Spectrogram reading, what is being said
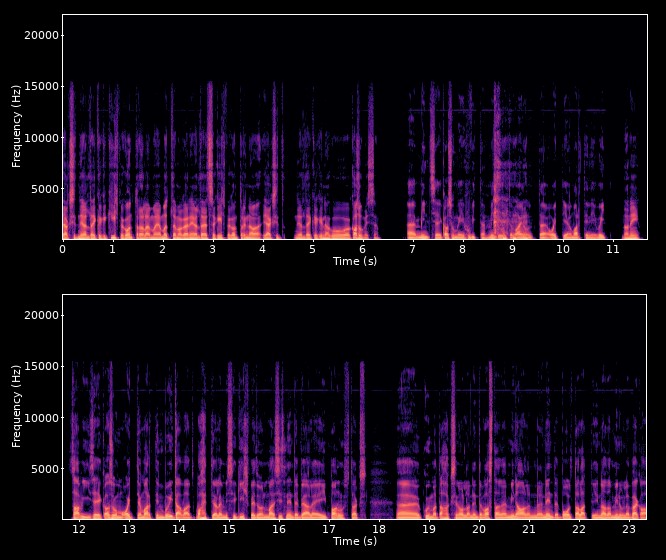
peaksid nii-öelda ikkagi kihlvekontor olema ja mõtlema ka nii-öelda, et sa kihlvekontorina jääksid nii-öelda ikkagi nagu kasumisse äh,. mind see kasum ei huvita, mind huvitab ainult äh, Oti ja Martini võit. Nonii. Savi see kasum, Ott ja Martin võidavad, vahet ei ole, mis see kihlvedu on, ma siis nende peale ei panustaks äh, kui ma tahaksin olla nende vastane, mina olen nende poolt alati, nad on minule väga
